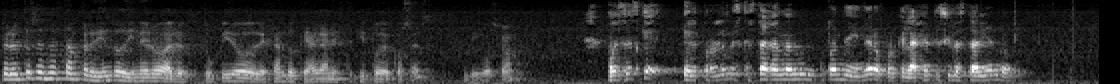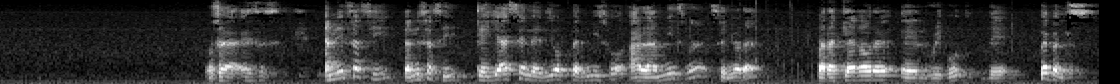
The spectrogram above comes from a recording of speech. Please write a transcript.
Pero entonces no están perdiendo dinero a lo estúpido dejando que hagan este tipo de cosas, digo yo. Pues es que el problema es que está ganando un montón de dinero porque la gente sí lo está viendo. O sea, es, es- tan es así, tan es así, que ya se le dio permiso a la misma señora para que haga ahora el reboot de Pebbles,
